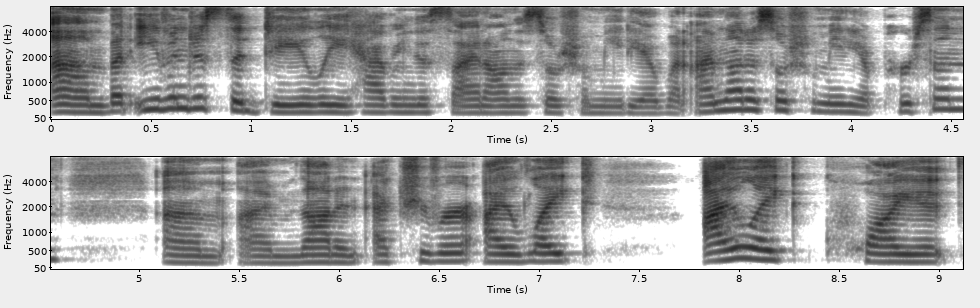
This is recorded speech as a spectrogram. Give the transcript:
Um, but even just the daily having to sign on to social media when I'm not a social media person, um, I'm not an extrovert. I like, I like quiet,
